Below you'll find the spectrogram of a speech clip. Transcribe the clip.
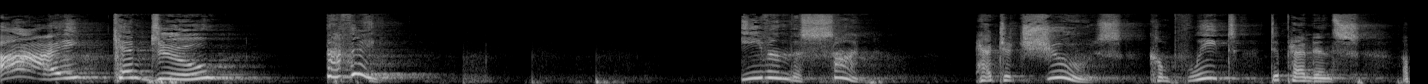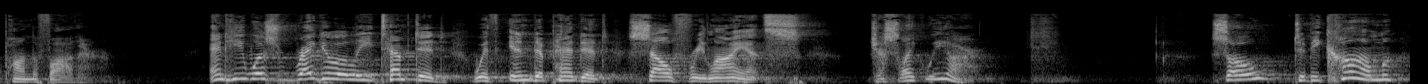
I can do nothing. Even the Son had to choose complete dependence upon the Father. And he was regularly tempted with independent self reliance, just like we are. So, to become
